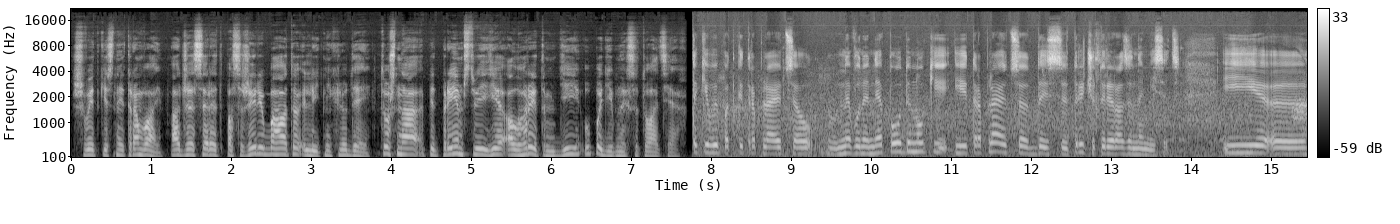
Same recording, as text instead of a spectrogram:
швидкісний трамвай, адже серед пасажирів багато літніх людей. Тож на підприємстві є алгоритм дій у подібних ситуаціях. Такі випадки трапляються не вони не поодинокі і трапляються десь 3-4 рази на місяць. І е,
